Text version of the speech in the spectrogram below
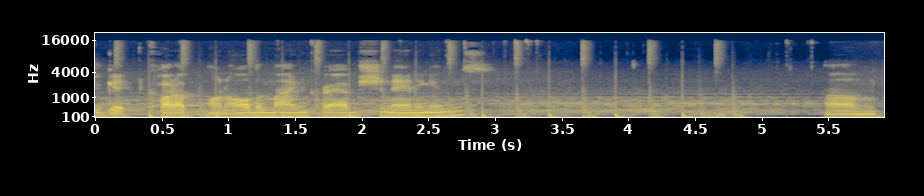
to get caught up on all the Minecrab shenanigans. Um,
